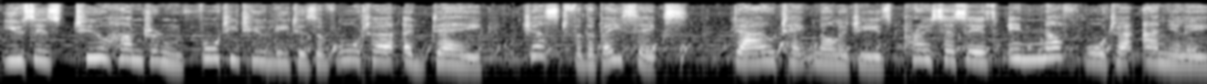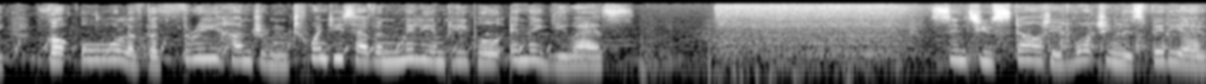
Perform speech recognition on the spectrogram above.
uses 242 litres of water a day just for the basics. Dow Technologies processes enough water annually for all of the 327 million people in the US. Since you started watching this video,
